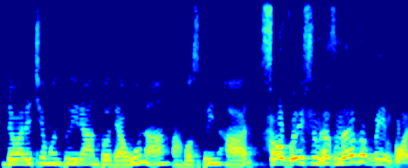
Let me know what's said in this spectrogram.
deoarece mântuirea întotdeauna a fost prin har, Salvation has never been by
